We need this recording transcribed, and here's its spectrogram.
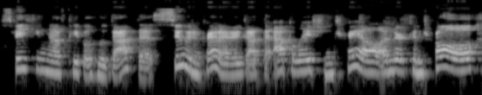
speaking of people who got this, Sue and Greta got the Appalachian Trail under control. Oh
